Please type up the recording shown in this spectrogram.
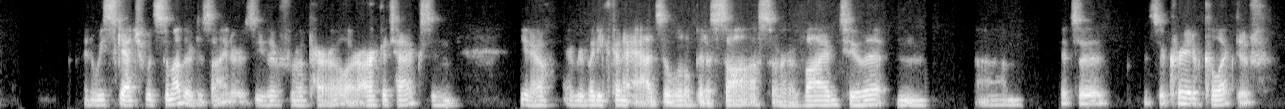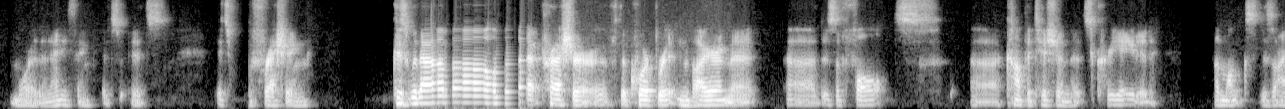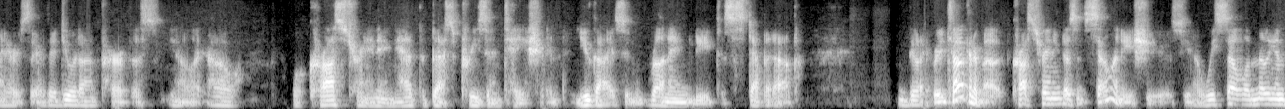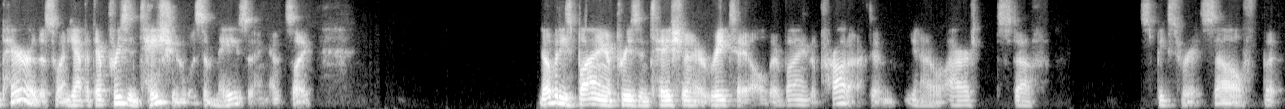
and we sketch with some other designers either from apparel or architects and you know everybody kind of adds a little bit of sauce or a vibe to it and um, it's a it's a creative collective more than anything it's it's it's refreshing because without all that pressure of the corporate environment uh, there's a false uh, competition that's created amongst designers there. They do it on purpose. You know, like, oh, well, cross training had the best presentation. You guys in running need to step it up. And be like, what are you talking about? Cross training doesn't sell any shoes. You know, we sell a million pair of this one. Yeah, but their presentation was amazing. It's like nobody's buying a presentation at retail. They're buying the product. And, you know, our stuff speaks for itself. But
